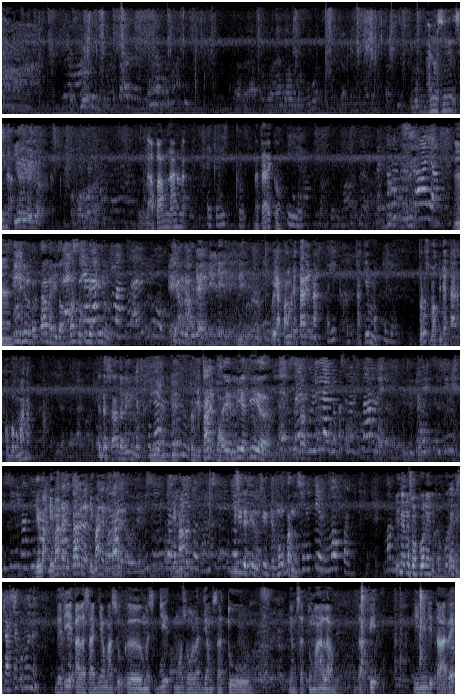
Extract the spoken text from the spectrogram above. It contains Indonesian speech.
Ah. Ano sino sina? Iya iya iya. Na apa mo na ano na? Ay ko. Ko. Iya. Ah. Ini dulu pertama di bangku-bangku sini dulu. Eh, apa? Wih, apa mau ditarik nak? Kakimu. Iya. Terus waktu dia tarik kok bagaimana? Kita sadar ini. iya. Terus ditarik kok. Saya lihat dia. Saya kuliah lagi pas lagi tarik. Di di sini, di sini kaki. Di, di mana ditarik? Di mana ditarik? Di sini Di mana? tidur, Di sini Di sini tidur, sini dia mopang. Di sini tidur mau pan. Baru Ini nih songkone ini, songkone. Wih, jelasnya kudu ini. Jadi alasannya masuk ke masjid mau sholat jam satu jam satu malam. Tapi ini ditarik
